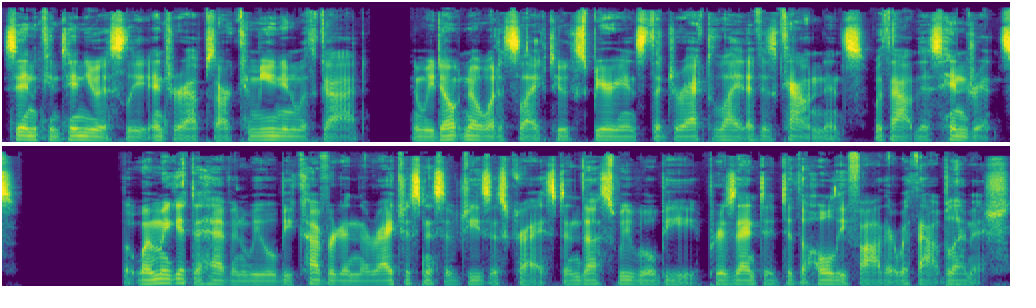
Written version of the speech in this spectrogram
Sin continuously interrupts our communion with God, and we don't know what it's like to experience the direct light of His countenance without this hindrance. But when we get to heaven, we will be covered in the righteousness of Jesus Christ, and thus we will be presented to the Holy Father without blemish.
